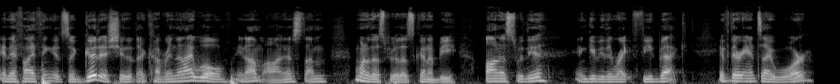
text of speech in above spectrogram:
And if i think it's a good issue that they're covering then i will you know i'm honest. I'm one of those people that's going to be honest with you and give you the right feedback. If they're anti-war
